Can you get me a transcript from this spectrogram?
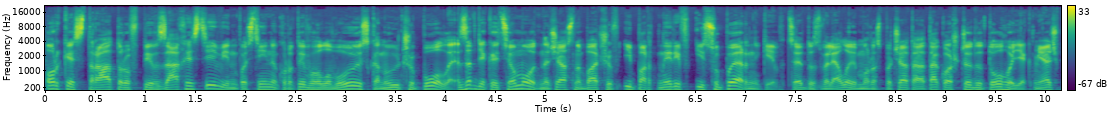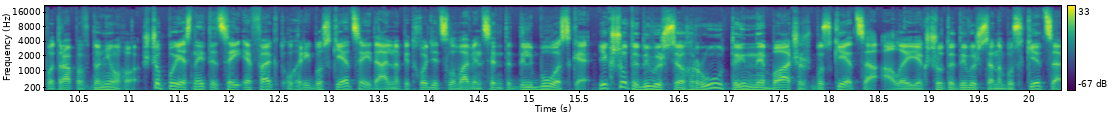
Оркестратор в півзахисті він постійно крутив головою, скануючи поле. Завдяки цьому одночасно бачив і партнерів, і суперників. Це дозволяло йому розпочати атаку ще до того, як м'яч потрапив до нього. Щоб пояснити цей ефект у грі Бускетса, ідеально підходять слова Вінсенте Дель Боске. Якщо ти дивишся гру, ти не бачиш Бускетса, але якщо ти дивишся на Бускетса,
